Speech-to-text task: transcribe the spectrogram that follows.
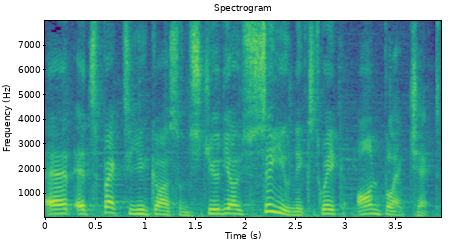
And it's back to you guys from studio. See you next week on Black Chat.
